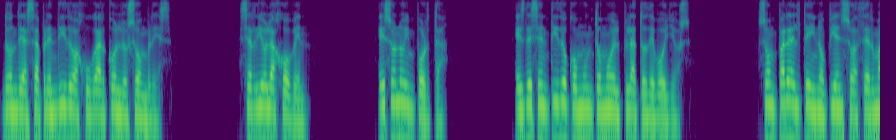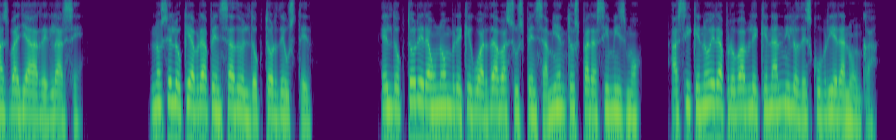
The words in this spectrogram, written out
¿dónde has aprendido a jugar con los hombres? Se rió la joven. Eso no importa. Es de sentido común tomó el plato de bollos. Son para el té y no pienso hacer más vaya a arreglarse. No sé lo que habrá pensado el doctor de usted. El doctor era un hombre que guardaba sus pensamientos para sí mismo, así que no era probable que Nanny lo descubriera nunca.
